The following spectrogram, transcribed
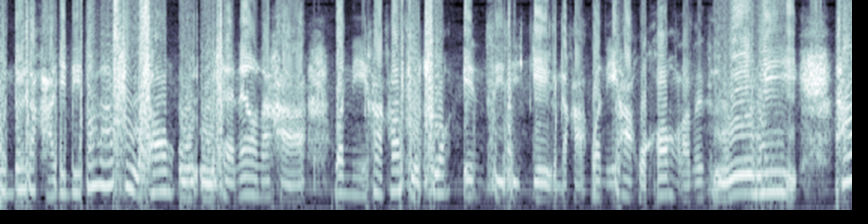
คนด้วยนะคะยินดีต้อนรับสู่ช่องอูอูแชนแนลนะคะ วันนี้ค่ะเข้าสู่ช่วง NCT Game นะคะ วันนี้ค่ะหัวข้อของเรานั่นคือเววีถ้า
